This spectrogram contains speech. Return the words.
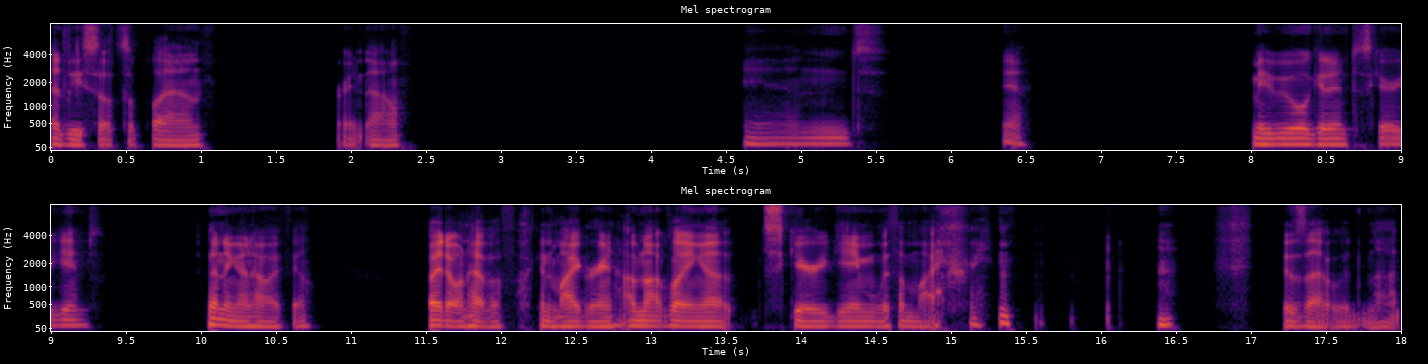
at least that's the plan right now. And yeah. Maybe we'll get into scary games. Depending on how I feel. If I don't have a fucking migraine, I'm not playing a scary game with a migraine. Because that would not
